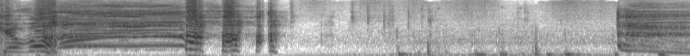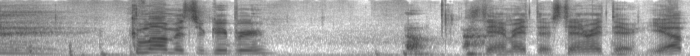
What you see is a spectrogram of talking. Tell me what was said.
Come on. Come on, Mr. Creeper. Oh, Stand right there. Stand right there. Yep.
